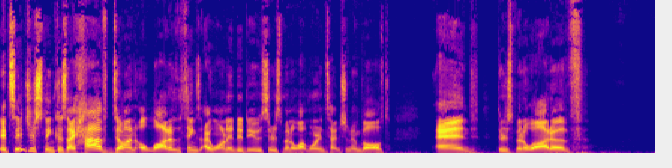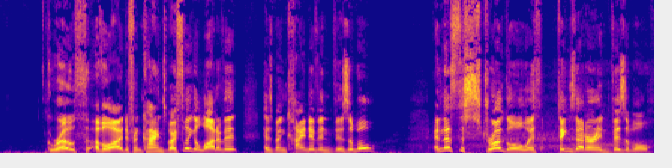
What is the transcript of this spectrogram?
it's interesting because i have done a lot of the things i wanted to do so there's been a lot more intention involved and there's been a lot of growth of a lot of different kinds, but I feel like a lot of it has been kind of invisible. And that's the struggle with things that are invisible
